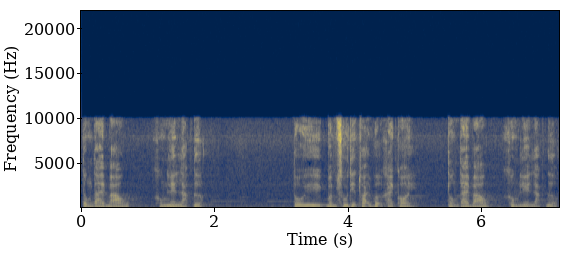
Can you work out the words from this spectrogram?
Tổng đài báo không liên lạc được. Tôi bấm số điện thoại vợ Khải Còi. Tổng đài báo không liên lạc được.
